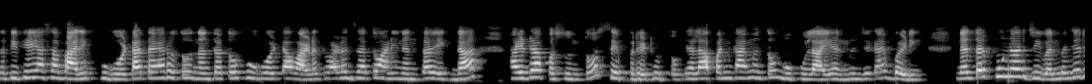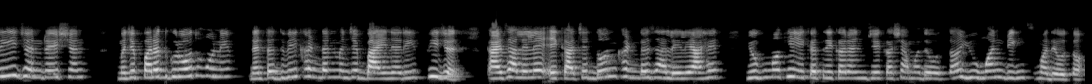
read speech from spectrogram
तर तिथे असा बारीक फुगवटा तयार होतो. नंतर तो फुगवटा वाढत वाढत जातो आणि नंतर एकदा हायड्रापासून तो सेपरेट होतो. याला आपण काय म्हणतो? मुकुलायन म्हणजे काय? बडिंग नंतर पुनर्जीवन म्हणजे रिजनरेशन म्हणजे परत ग्रोथ होणे नंतर द्विखंडन म्हणजे बायनरी फिजन काय झालेले एकाचे दोन खंड झालेले आहेत. युग्मकी एकत्रीकरण जे कशामध्ये होतं? ह्युमन बिंग्समध्ये होतं.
